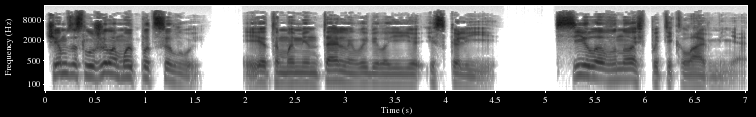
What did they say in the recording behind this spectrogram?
чем заслужила мой поцелуй. И это моментально выбило ее из колеи. Сила вновь потекла в меня.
